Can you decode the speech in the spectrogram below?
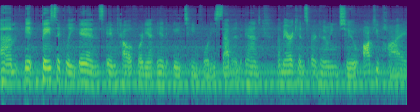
um, it basically ends in California in 1847, and Americans are going to occupy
